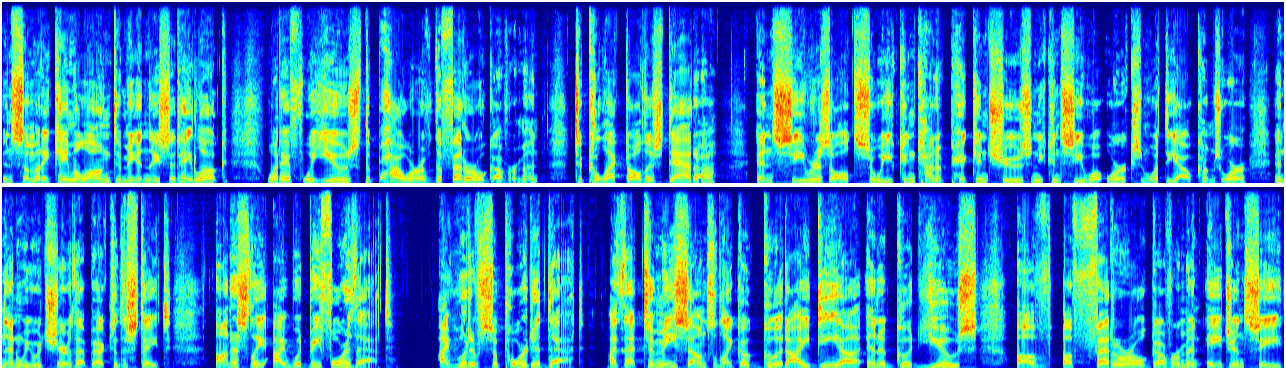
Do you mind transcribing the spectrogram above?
and somebody came along to me and they said, hey, look, what if we use the power of the federal government to collect all this data and see results so you can kind of pick and choose and you can see what works and what the outcomes were, and then we would share that back to the states? Honestly, I would be for that. I would have supported that. I, that to me sounds like a good idea and a good use of a federal government agency.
